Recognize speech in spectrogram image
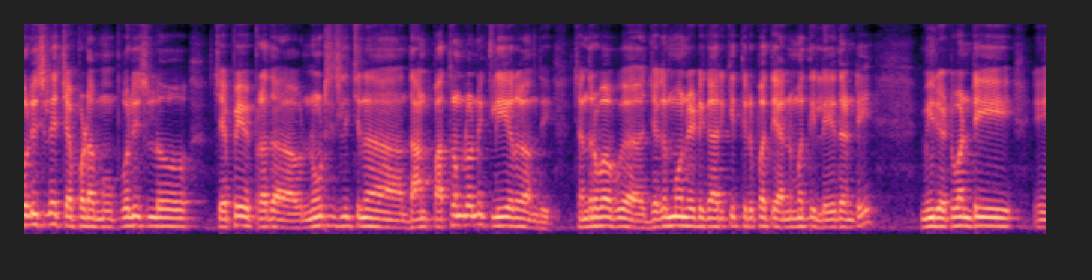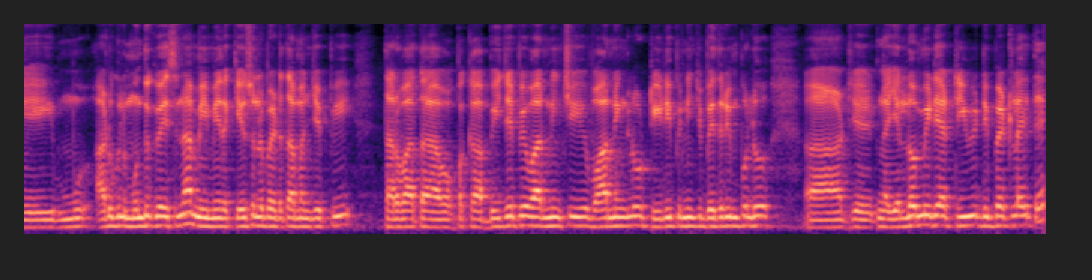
పోలీసులే చెప్పడము పోలీసులు చెప్పే ప్రద నోటీసులు ఇచ్చిన దాని పత్రంలోనే క్లియర్గా ఉంది. చంద్రబాబు జగన్మోహన్ రెడ్డి గారికి తిరుపతి అనుమతి లేదండి. మీరు ఎటువంటి ఈ, ము- అడుగులు ముందుకు వేసినా మీ మీద కేసులు పెడతామని చెప్పి తర్వాత ఒక పక్క బీజేపీ వారి నుంచి వార్నింగ్లు టీడీపీ నుంచి బెదిరింపులు ఇంకా ఎల్లో మీడియా టీవీ డిబేట్లు అయితే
